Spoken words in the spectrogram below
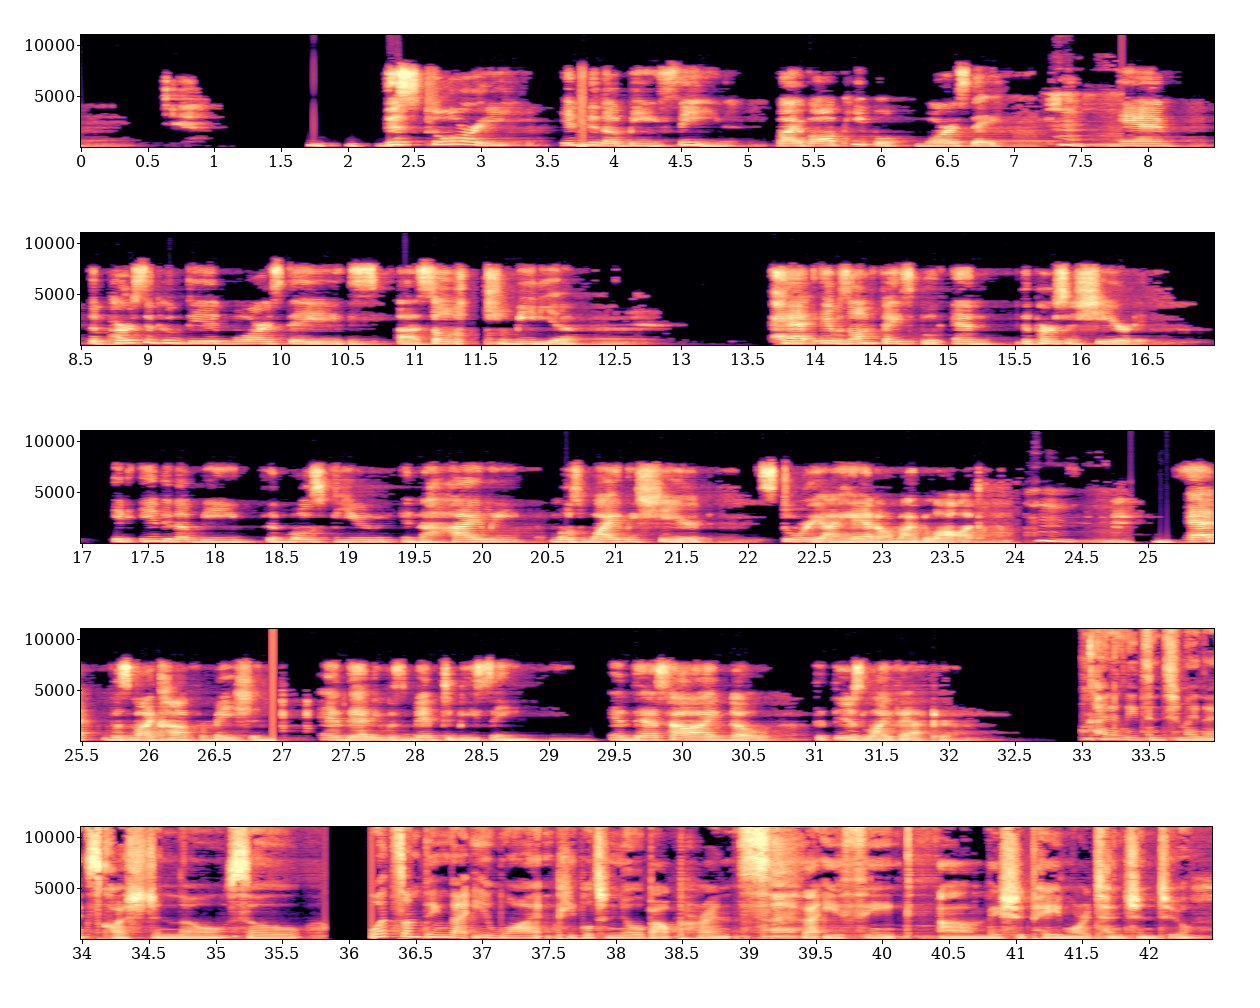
this story ended up being seen by, of all people, Morris Day. Hmm. And the person who did Morris Day's uh, social media had it was on Facebook, and the person shared it. It ended up being the most viewed and the highly most widely shared story I had on my blog. Hmm. That was my confirmation, and that it was meant to be seen, and that's how I know that there's life after. Kind of leads into my next question, though. So, What's something that you want people to know about Prince that you think um, they should pay more attention to?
